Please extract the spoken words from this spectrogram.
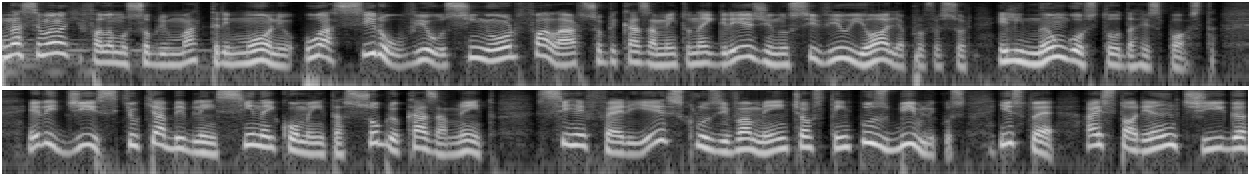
Na semana que falamos sobre matrimônio, o Assir ouviu o senhor falar sobre casamento na igreja e no civil e olha, professor, ele não gostou da resposta. Ele diz que o que a Bíblia ensina e comenta sobre o casamento se refere exclusivamente aos tempos bíblicos, isto é, a história antiga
